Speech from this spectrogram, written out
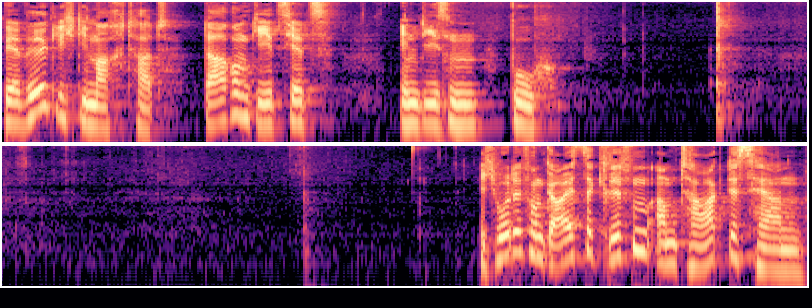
wer wirklich die Macht hat, darum geht es jetzt in diesem Buch. Ich wurde vom Geist ergriffen am Tag des Herrn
